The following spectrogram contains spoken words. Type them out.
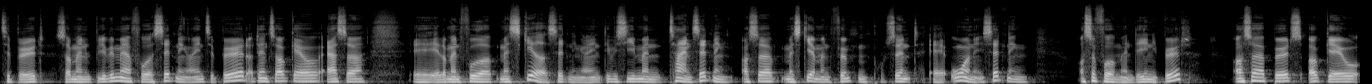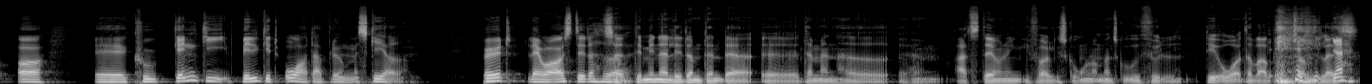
til Bird, så man bliver ved med at fodre sætninger ind til Bird, og dens opgave er så, øh, eller man fodrer maskerede sætninger ind, det vil sige, at man tager en sætning, og så maskerer man 15% af ordene i sætningen, og så fodrer man det ind i Bird, og så er Birds opgave at øh, kunne gengive, hvilket ord, der er blevet maskeret. Bird laver også det, der hedder... Så det minder lidt om den der, øh, da man havde øh, retstavning i folkeskolen, og man skulle udfylde det ord, der var på en tom plads.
